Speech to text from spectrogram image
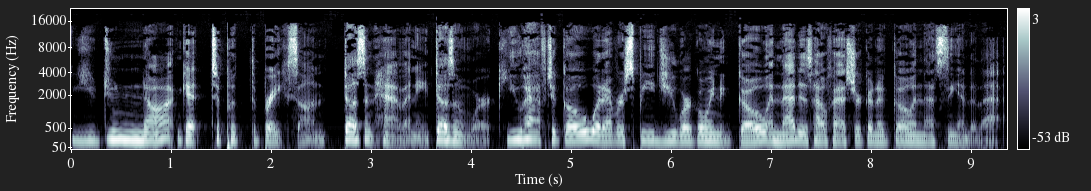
you do not get to put the brakes on. Doesn't have any. Doesn't work. You have to go whatever speed you are going to go, and that is how fast you're going to go, and that's the end of that.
